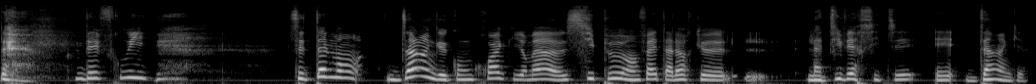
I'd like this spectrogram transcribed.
des fruits. C'est tellement dingue qu'on croit qu'il y en a euh, si peu, en fait, alors que la diversité est dingue.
